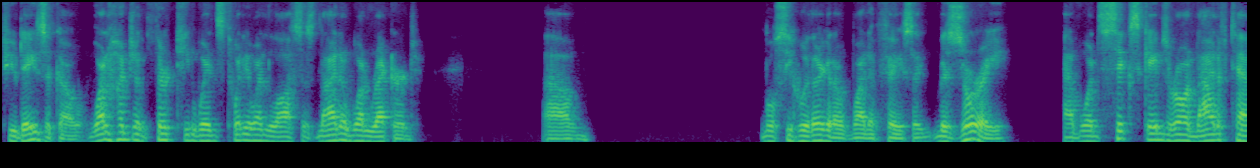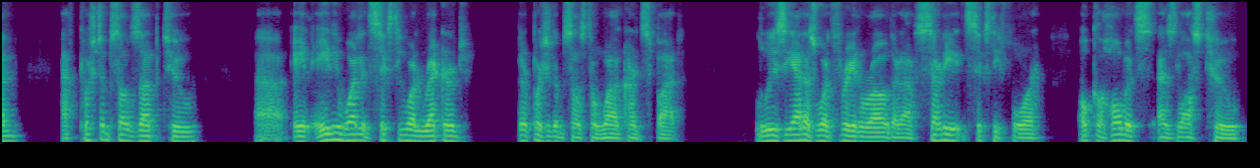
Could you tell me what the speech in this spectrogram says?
few days ago 113 wins, 21 losses, 9 and 1 record. Um, we'll see who they're going to wind up facing. Missouri have won six games in a row, 9 of 10, have pushed themselves up to uh, an 81 and 61 record. They're pushing themselves to a wild card spot. Louisiana's won three in a row. They're now 78 and 64. Oklahoma has lost two.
